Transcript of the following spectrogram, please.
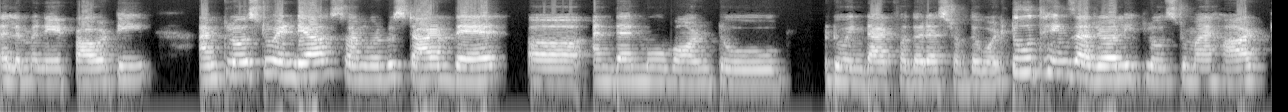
eliminate poverty i'm close to india so i'm going to start there uh, and then move on to doing that for the rest of the world. Two things are really close to my heart.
